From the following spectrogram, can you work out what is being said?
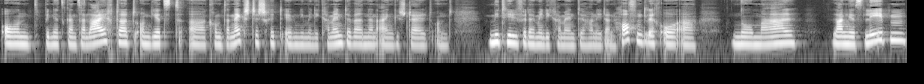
und bin jetzt ganz erleichtert. Und jetzt äh, kommt der nächste Schritt, eben die Medikamente werden dann eingestellt und mithilfe der Medikamente habe ich dann hoffentlich auch ein normal langes Leben,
